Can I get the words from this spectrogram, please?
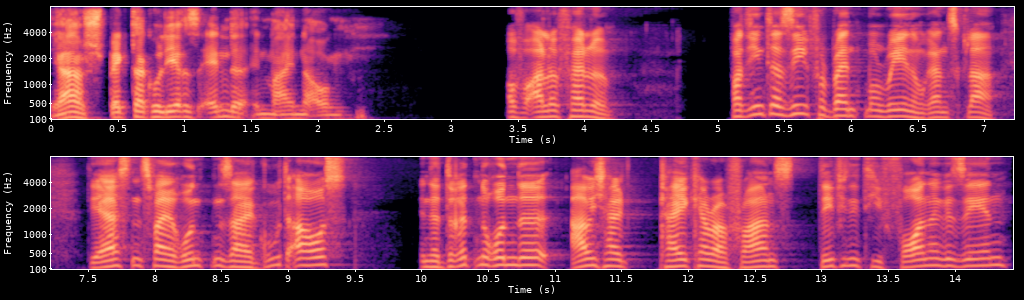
ja, spektakuläres Ende in meinen Augen. Auf alle Fälle. Verdienter Sieg für Brent Moreno, ganz klar. Die ersten zwei Runden sah er gut aus. In der dritten Runde habe ich halt Kai Kara France definitiv vorne gesehen.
